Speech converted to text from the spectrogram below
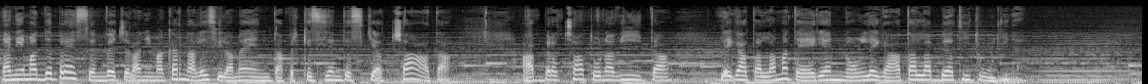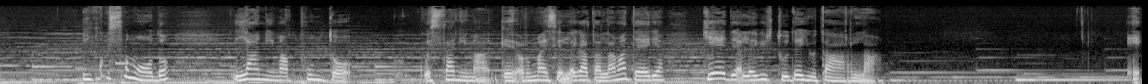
L'anima depressa invece, l'anima carnale, si lamenta perché si sente schiacciata, ha abbracciato una vita legata alla materia e non legata alla beatitudine. In questo modo l'anima appunto quest'anima che ormai si è legata alla materia chiede alle virtù di aiutarla. E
